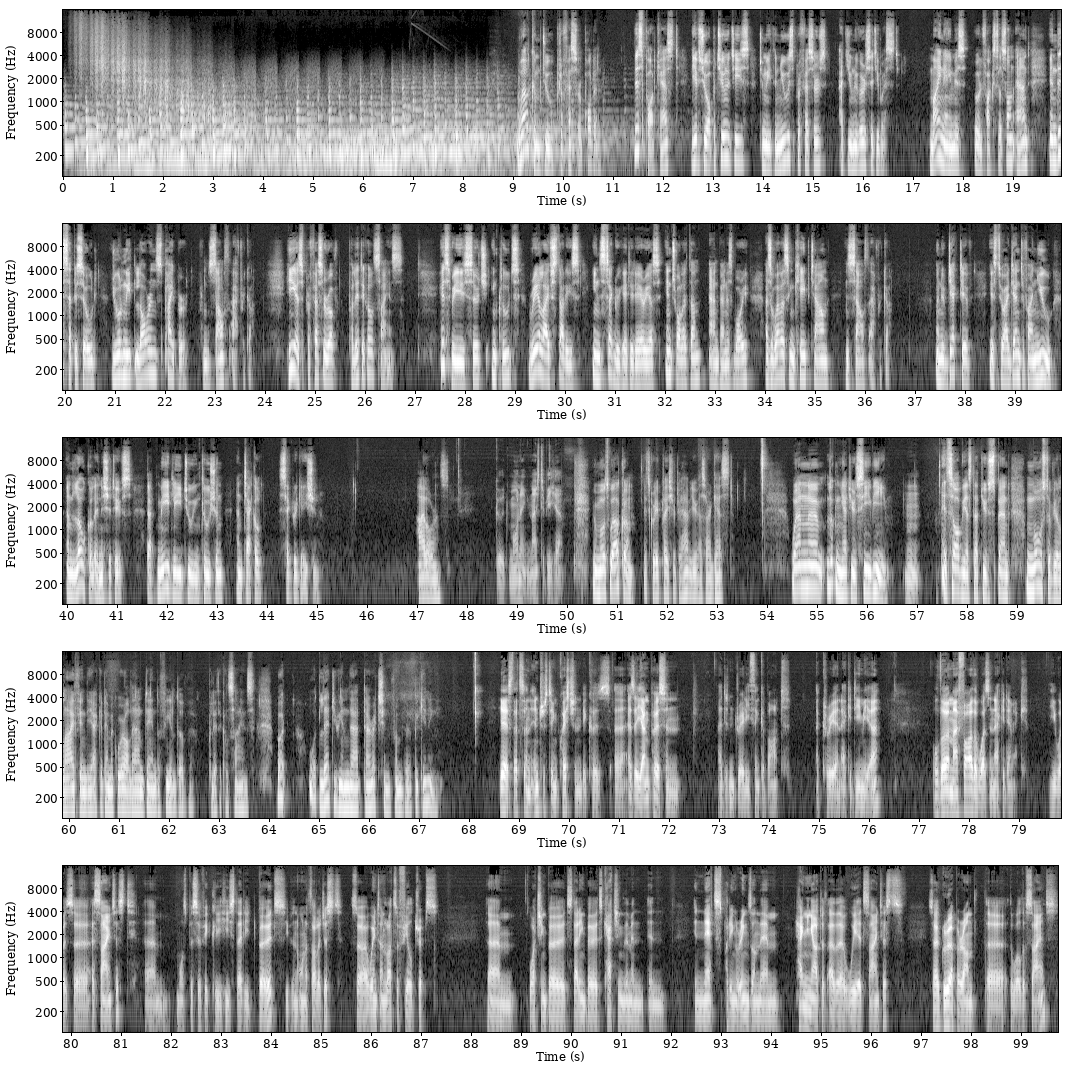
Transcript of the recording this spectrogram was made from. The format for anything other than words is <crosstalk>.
Welcome to Professor Podden. This podcast gives you opportunities to meet the newest professors at University West. My name is Ulf Axelsson, and in this episode, you will meet Lawrence Piper from South Africa. He is professor of political science. His research includes real life studies in segregated areas in Trollhättan and Vänersborg, as well as in Cape Town in South Africa. An objective is to identify new and local initiatives that may lead to inclusion and tackle segregation. Hi, Lawrence. Good morning. Nice to be here. You're most welcome. It's a great pleasure to have you as our guest. When um, looking at your CV, mm. It's obvious that you've spent most of your life in the academic world and in the field of political science. But what led you in that direction from the beginning? Yes, that's an interesting question because uh, as a young person, I didn't really think about a career in academia. Although my father was an academic, he was a scientist. Um, more specifically, he studied birds. He was an ornithologist. So I went on lots of field trips, um, watching birds, studying birds, catching them in, in, in nets, putting rings on them, hanging out with other weird scientists. So I grew up around the, the world of science.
